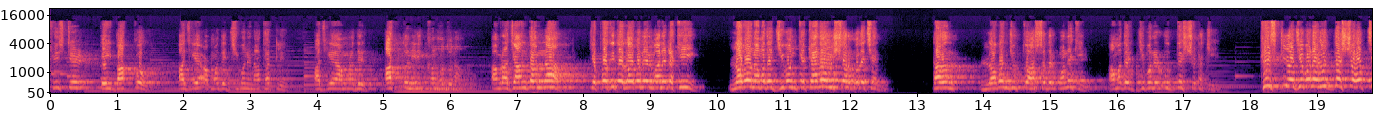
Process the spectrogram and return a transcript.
খ্রিস্টের এই বাক্য আজকে আমাদের জীবনে না থাকলে, আজকে আমাদের আত্মনিরীক্ষণ হতো না। আমরা জানতাম না যে প্রকৃত লবণের মানেটা কি। লবণ আমাদের জীবনকে কেন ঈশ্বর বলেছেন? কারণ লবণযুক্ত আস্বাদের মানে কি? আমাদের জীবনের উদ্দেশ্যটা কি? খ্রিস্টীয় জীবনের উদ্দেশ্য হচ্ছে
